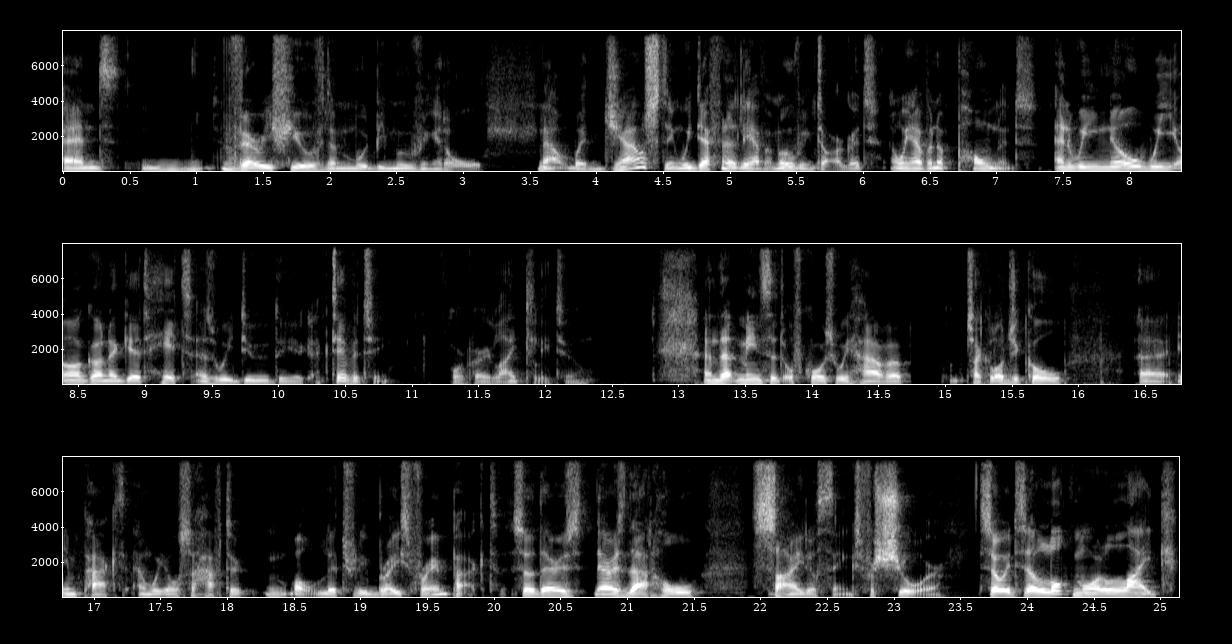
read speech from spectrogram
and very few of them would be moving at all. Now, with jousting, we definitely have a moving target and we have an opponent, and we know we are going to get hit as we do the activity, or very likely to. And that means that, of course, we have a psychological uh, impact, and we also have to, well, literally brace for impact. So there's there's that whole side of things for sure. So it's a lot more like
